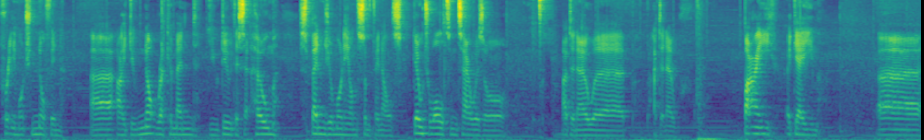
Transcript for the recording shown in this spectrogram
pretty much nothing. Uh, I do not recommend you do this at home. Spend your money on something else. Go to Alton Towers or I don't know. Uh, I don't know buy a game, uh,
